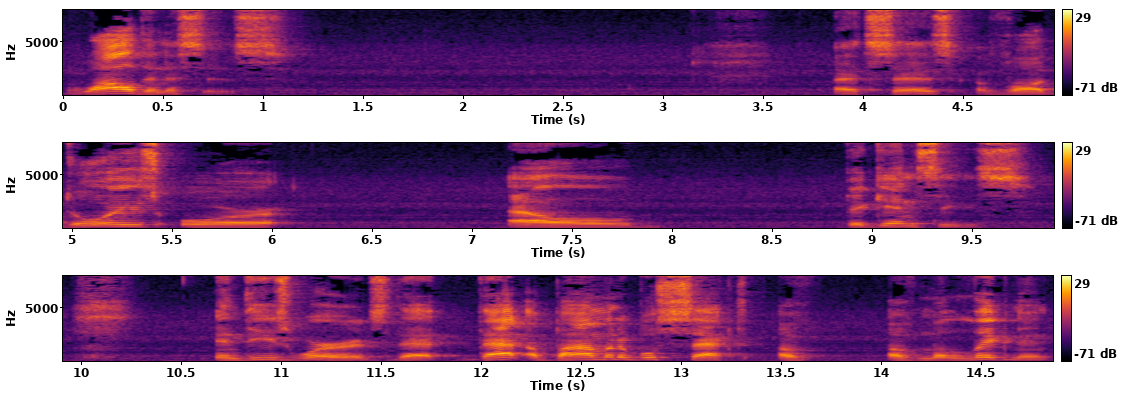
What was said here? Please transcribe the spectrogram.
wildernesses. It says Vaudois or Al Begenses in these words that that abominable sect of, of malignant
